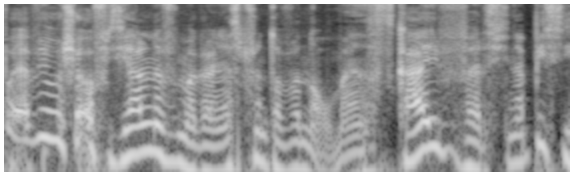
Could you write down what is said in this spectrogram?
Pojawiły się oficjalne wymagania sprzętowe No Man's Sky w wersji na PC.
